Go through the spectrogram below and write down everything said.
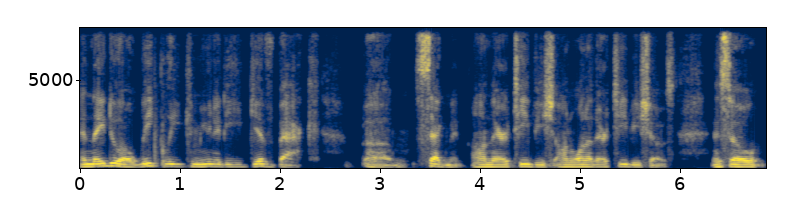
and they do a weekly community give back um, segment on their TV sh- on one of their TV shows. And so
